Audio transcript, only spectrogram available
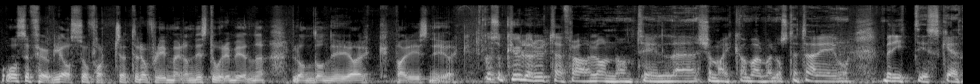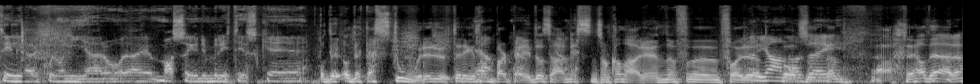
Og selvfølgelig også fortsetter å fly mellom de store byene London, New York, Paris, New York. Og så kule ruter fra London til eh, Jamaica og Barbados. Dette er jo britiske tidligere kolonier, og det er masse britiske og, det, og, dette er store ruter. ikke sant? Ja, Barbados er nesten som Kanariøyene for, for oss men, Ja, ja, det er det.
